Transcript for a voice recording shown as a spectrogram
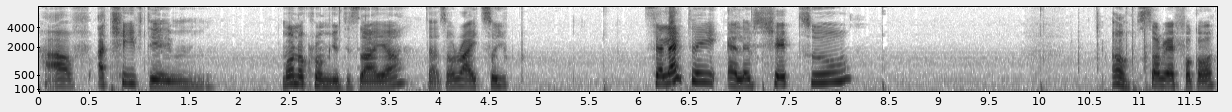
have achieved the um, monochrome you desire that's all right so you select the ellipse shape tool. Oh sorry i forgot.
